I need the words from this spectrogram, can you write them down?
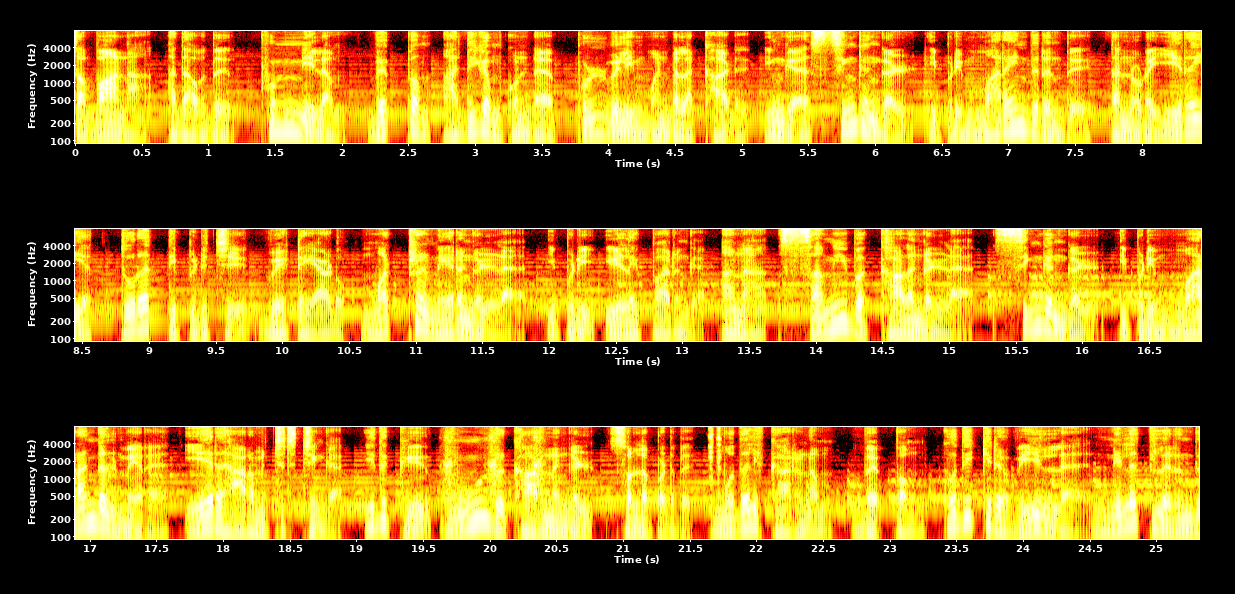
சவானா அதாவது புன்னிலம் வெப்பம் அதிகம் கொண்ட புல்வெளி மண்டல காடு இங்க சிங்கங்கள் இப்படி மறைந்திருந்து தன்னோட இறைய துரத்தி பிடிச்சு வேட்டையாடும். மற்ற நேரங்கள்ல இப்படி இழைப்பாருங்க. ஆனா சமீப காலங்கள்ல சிங்கங்கள் இப்படி மரங்கள் மேல ஏற ஆரம்பிச்சிருச்சுங்க. இதுக்கு மூன்று காரணங்கள் சொல்லப்படுது. முதல் காரணம் வெப்பம். கொதிக்கிற வெயில்ல நிலத்திலிருந்து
